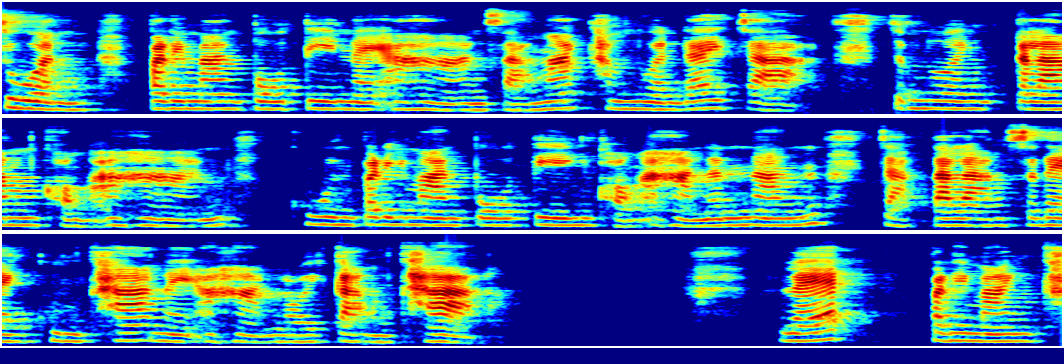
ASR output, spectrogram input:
ส่วนปริมาณโปรตีนในอาหารสามารถคำนวณได้จากจำนวนกรัมของอาหาร คูณปริมาณโปรตีนของอาหารนั้นๆ จากตารางแสดงคุณค่าในอาหารร้อยกรัมค่ะ และปริมาณไข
